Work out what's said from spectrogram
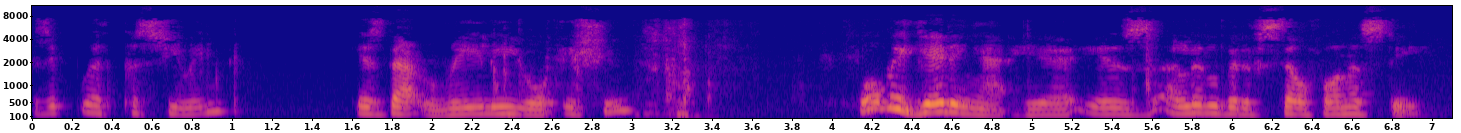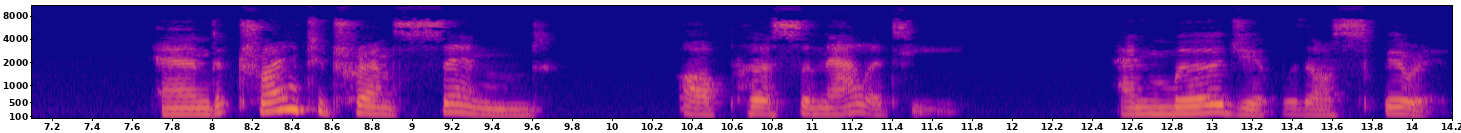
Is it worth pursuing? Is that really your issue? What we're getting at here is a little bit of self-honesty and trying to transcend our personality and merge it with our spirit.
